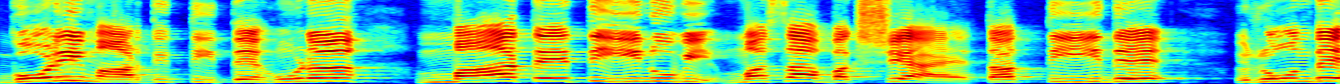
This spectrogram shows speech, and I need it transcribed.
ਗੋਲੀ ਮਾਰ ਦਿੱਤੀ ਤੇ ਹੁਣ ਮਾਂ ਤੇ ਧੀ ਨੂੰ ਵੀ ਮਸਾ ਬਖਸ਼ਿਆ ਹੈ। ਤਾਂ ਧੀ ਦੇ ਰੋਂਦੇ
